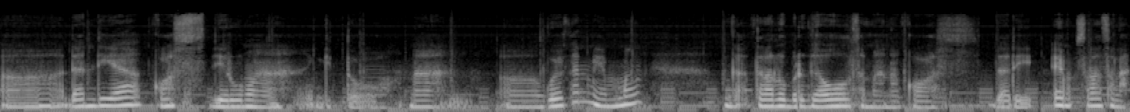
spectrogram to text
Uh, dan dia kos di rumah gitu. Nah, uh, gue kan memang nggak terlalu bergaul sama anak kos. Dari eh salah salah.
